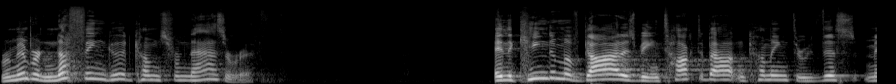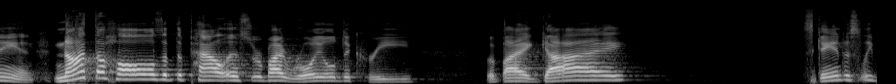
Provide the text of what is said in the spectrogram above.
Remember, nothing good comes from Nazareth. And the kingdom of God is being talked about and coming through this man, not the halls of the palace or by royal decree, but by a guy scandalously,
